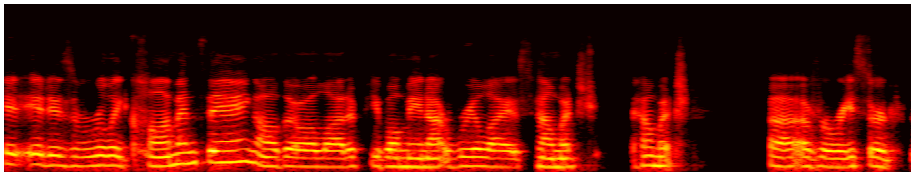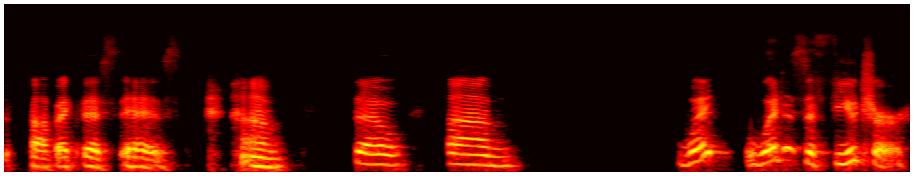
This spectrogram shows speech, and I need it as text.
it, it is a really common thing although a lot of people may not realize how much how much uh, of a research topic this is um, so um, what what is the future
